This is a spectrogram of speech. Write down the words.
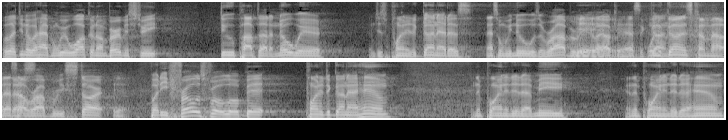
we'll let you know what happened. We were walking on Bourbon Street. Dude popped out of nowhere and just pointed a gun at us. That's when we knew it was a robbery. Yeah, like, okay, that's a gun. When the guns come out, That's, how robberies start. Yeah. But he froze for a little bit, pointed the gun at him, and then pointed it at me, and then pointed it at him,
